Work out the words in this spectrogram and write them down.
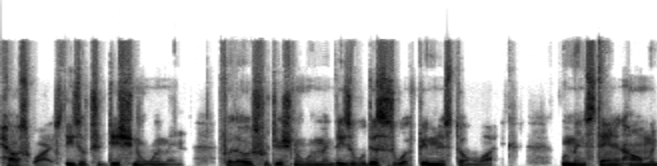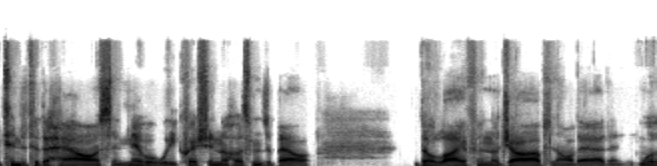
Housewives. These are traditional women. For those traditional women, these are this is what feminists don't like. Women staying at home and tended to the house and never really question their husbands about their life and their jobs and all that. And well,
